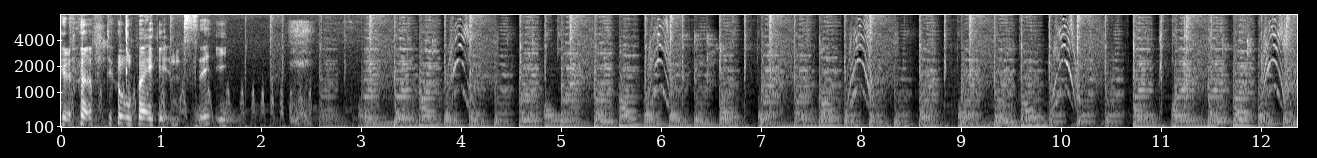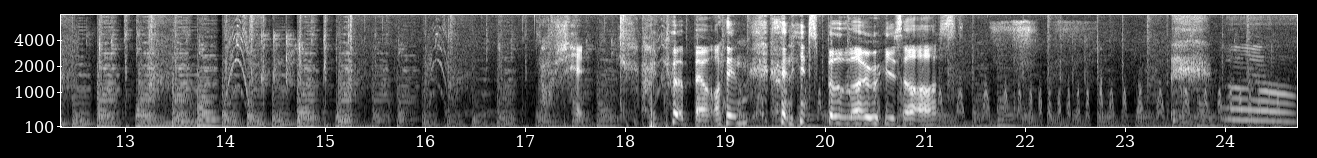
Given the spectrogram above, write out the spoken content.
you have to wait and see. A belt on him and it's below his ass. Oh,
